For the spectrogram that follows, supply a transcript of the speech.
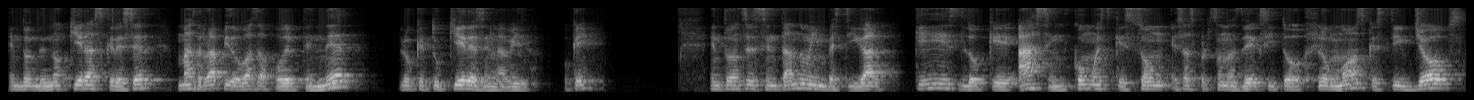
en donde no quieras crecer, más rápido vas a poder tener lo que tú quieres en la vida, ¿ok? Entonces, sentándome a investigar qué es lo que hacen, cómo es que son esas personas de éxito, Elon Musk, Steve Jobs,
